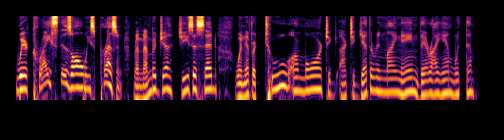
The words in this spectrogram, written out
where Christ is always present. Remember, Je- Jesus said, Whenever two or more to- are together in my name, there I am with them.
